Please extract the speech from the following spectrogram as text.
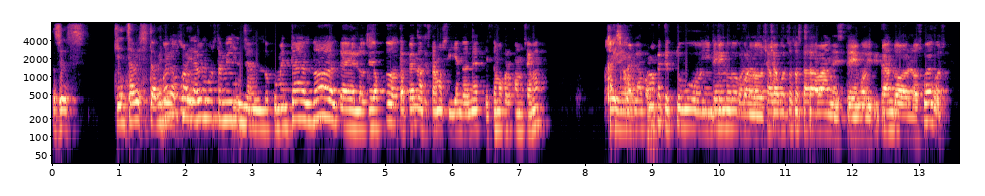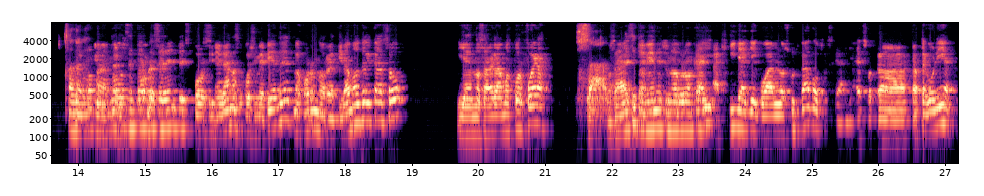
Entonces, quién sabe si también bueno, iba a vimos también el documental, ¿no? El de los videojuegos que apenas estamos siguiendo en Netflix, no me acuerdo cómo se llama. High School. La bronca que tuvo Nintendo cuando los chavos estaban este, modificando los juegos. para no sentar precedentes por si me ganas o por si me pierdes, mejor nos retiramos del caso y ya nos arreglamos por fuera. O sea, ese también es una bronca y aquí ya llegó a los juzgados, o sea, ya es otra categoría.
